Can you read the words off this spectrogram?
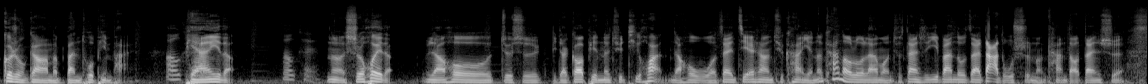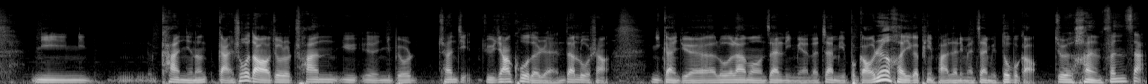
各种各样的本土品牌，？OK 便宜的，OK，那、实惠的，然后就是比较高频的去替换，然后我在街上去看也能看到 Lululemon，就但是一般都在大都市能看到，但是你你看你能感受到就是穿瑜呃你比如穿紧瑜伽裤的人在路上，你感觉 Lululemon 在里面的占比不高，任何一个品牌在里面占比都不高，就是很分散，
